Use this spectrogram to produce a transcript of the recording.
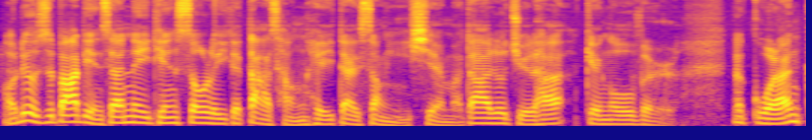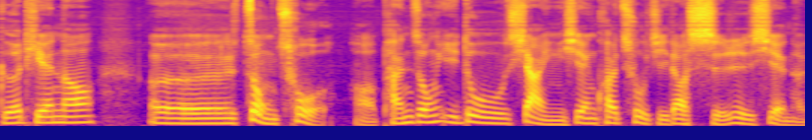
哦，六十八点三那一天收了一个大长黑带上影线嘛，大家都觉得它 game over 了。那果然隔天哦，呃，重挫哦，盘中一度下影线快触及到十日线了，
